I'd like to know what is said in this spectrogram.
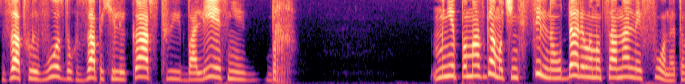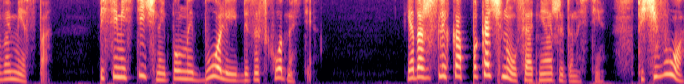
Затхлый воздух, запахи лекарств и болезней. Бррр. Мне по мозгам очень сильно ударил эмоциональный фон этого места. Пессимистичный, полный боли и безысходности. Я даже слегка покачнулся от неожиданности. «Ты чего?»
